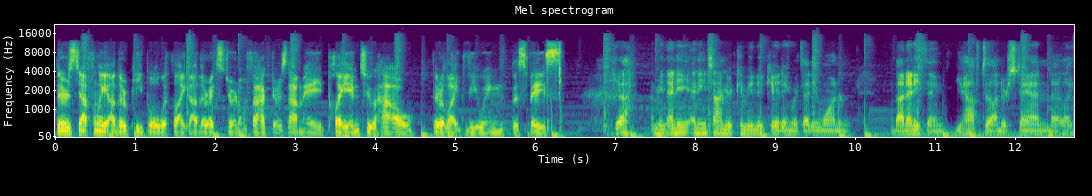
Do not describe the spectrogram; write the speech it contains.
there's definitely other people with like other external factors that may play into how they're like viewing the space. Yeah. I mean any anytime you're communicating with anyone about anything, you have to understand that like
